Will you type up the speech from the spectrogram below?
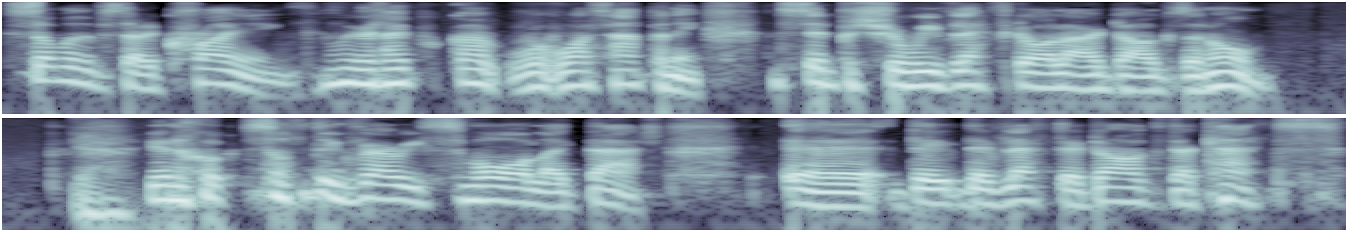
some of them started crying. And we were like, God, what's happening? And said, but sure, we've left all our dogs at home. Yeah. You know, something very small like that. Uh, they, they've left their dogs, their cats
